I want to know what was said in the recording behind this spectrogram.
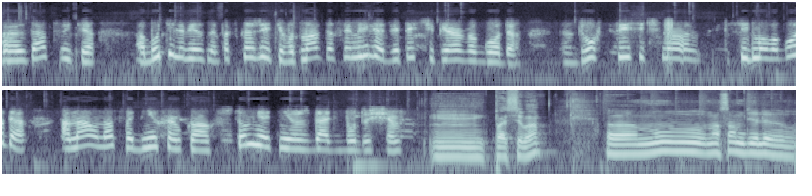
Э, здравствуйте. А будьте любезны, подскажите, вот Mazda Familia 2001 года, с 2007 года она у нас в одних руках. Что мне от нее ждать в будущем? Mm, спасибо. А, ну, на самом деле,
